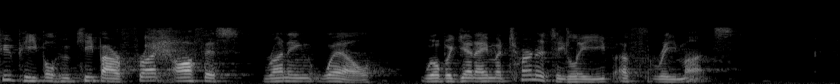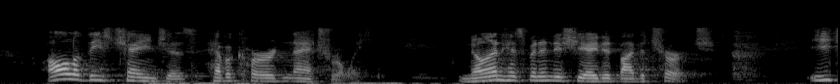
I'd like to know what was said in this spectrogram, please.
two people who keep our front office running well, will begin a maternity leave of three months. All of these changes have occurred naturally. None has been initiated by the church. Each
